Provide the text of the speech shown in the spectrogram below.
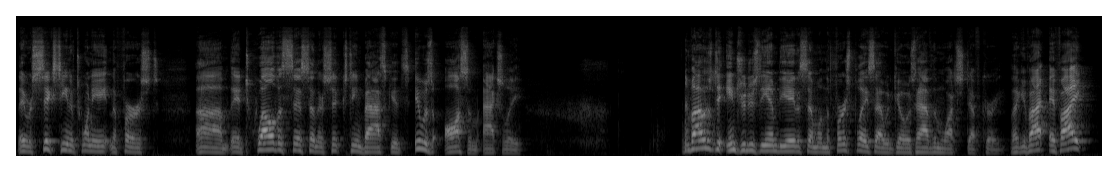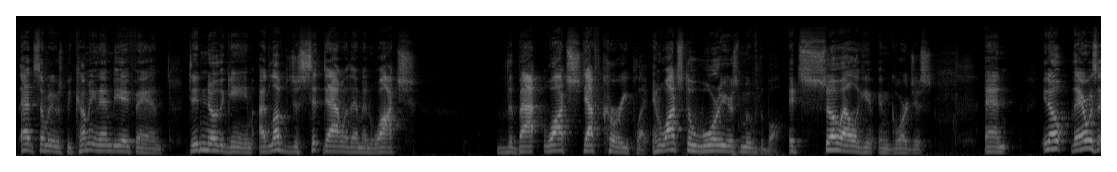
They were 16 of 28 in the first. Um, they had 12 assists on their 16 baskets. It was awesome, actually. If I was to introduce the NBA to someone, the first place I would go is have them watch Steph Curry. Like if I if I had somebody who was becoming an NBA fan, didn't know the game, I'd love to just sit down with them and watch the bat, watch Steph Curry play and watch the Warriors move the ball. It's so elegant and gorgeous. And you know, there was a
